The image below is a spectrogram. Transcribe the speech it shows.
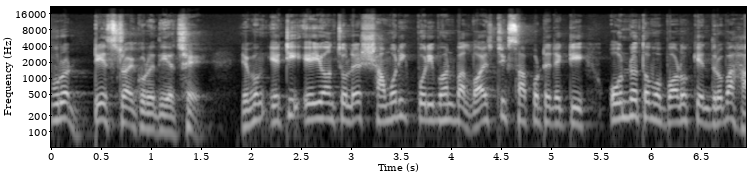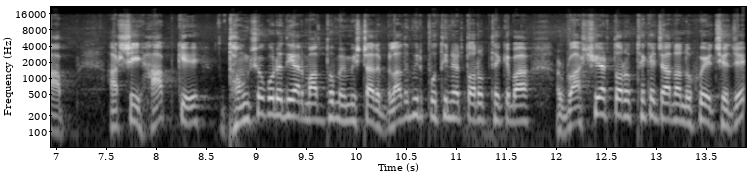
পুরো ডিস্ট্রয় করে দিয়েছে। এবং এটি এই অঞ্চলের সামরিক পরিবহন বা লজিস্টিক সাপোর্টের একটি অন্যতম বড় কেন্দ্র বা হাব আর সেই হাবকে ধ্বংস করে দেওয়ার মাধ্যমে মিস্টার ভ্লাদিমির পুতিনের তরফ থেকে বা রাশিয়ার তরফ থেকে জানানো হয়েছে যে,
